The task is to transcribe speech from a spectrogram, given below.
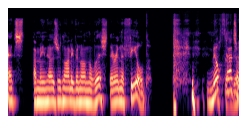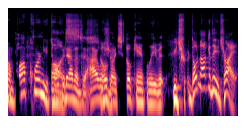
That's I mean, those are not even on the list. They're in the field. Milk so duds good. on popcorn. You told Oh, that it's on the Iowa so show. I still can't believe it. You tr- don't knock it until you try it.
